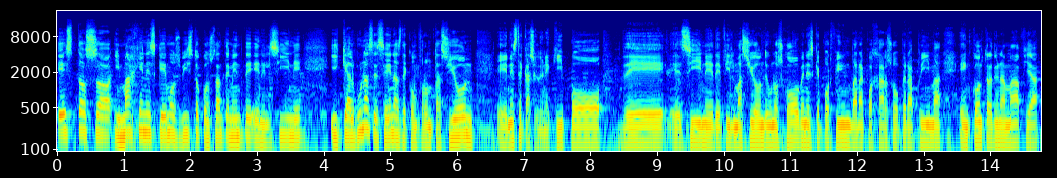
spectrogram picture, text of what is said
estas uh, imágenes que hemos visto constantemente en el cine y que algunas escenas de confrontación, en este caso de un equipo de eh, cine, de filmación de unos jóvenes que por fin van a cuajar su ópera prima en contra de una mafia,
